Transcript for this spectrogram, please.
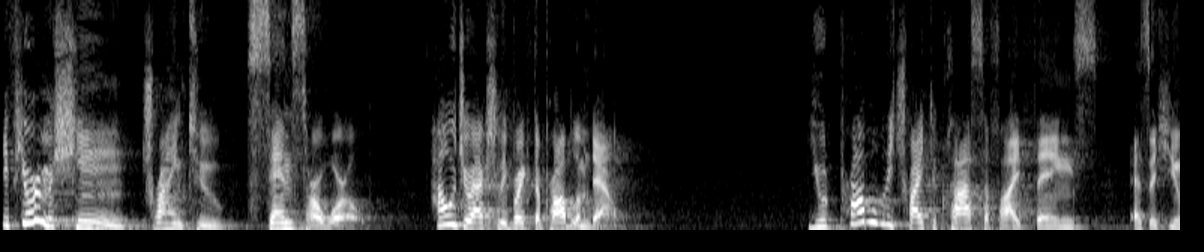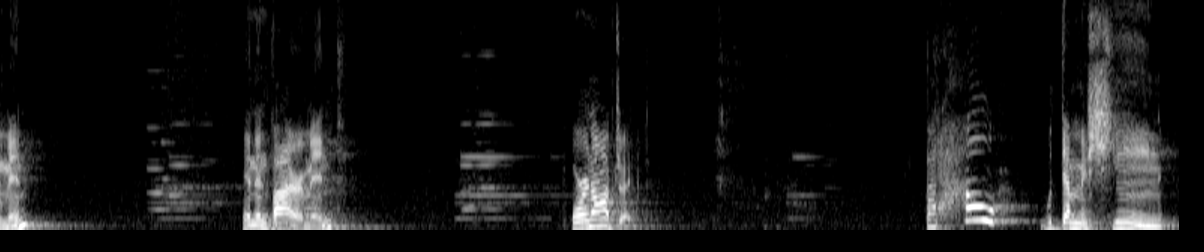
If you're a machine trying to sense our world, how would you actually break the problem down? You would probably try to classify things as a human, an environment, or an object. But how would the machine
